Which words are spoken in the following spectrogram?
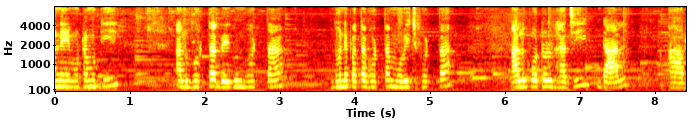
এখানে মোটামুটি আলু ভর্তা, বেগুন ভর্তা, ধনে পাতা ভর্তা, মরিচ ভর্তা, আলু পটল ভাজি, ডাল আর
